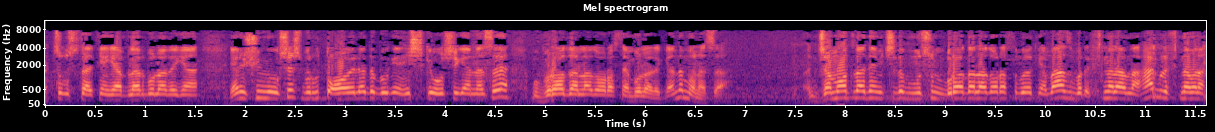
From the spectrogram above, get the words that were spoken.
Achchiq usta aytgan gaplar bo'lar ekan. Ya'ni shunga o'xshash bir xuddi oilada bo'lgan ishga o'xshagan narsa bu birodarlar orasida ham bo'lar ekanda bu narsa. Jamoatlarda ham ichida musulmon birodarlar orasida bo'layotgan ba'zi bir fitnalar bilan har bir fitna bilan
